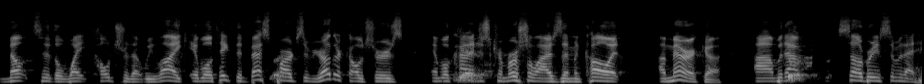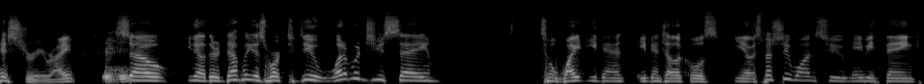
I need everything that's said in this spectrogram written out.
melt to the white culture that we like. It will take the best Right. parts of your other cultures and we'll kind of just commercialize them and call it America uh, without celebrating some of that history, right? Mhm. So, you know, there definitely is work to do. What would you say to white evan- evangelicals, you know, especially ones who maybe think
